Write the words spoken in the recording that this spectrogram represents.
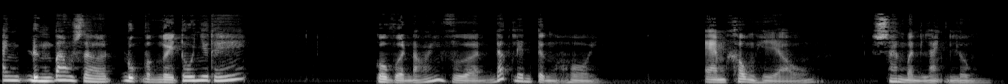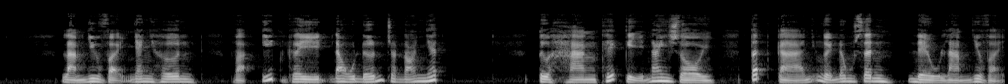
Anh đừng bao giờ đụng vào người tôi như thế. Cô vừa nói vừa nấc lên từng hồi. Em không hiểu. Simon lạnh lùng. Làm như vậy nhanh hơn và ít gây đau đớn cho nó nhất. Từ hàng thế kỷ nay rồi, tất cả những người nông dân đều làm như vậy.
